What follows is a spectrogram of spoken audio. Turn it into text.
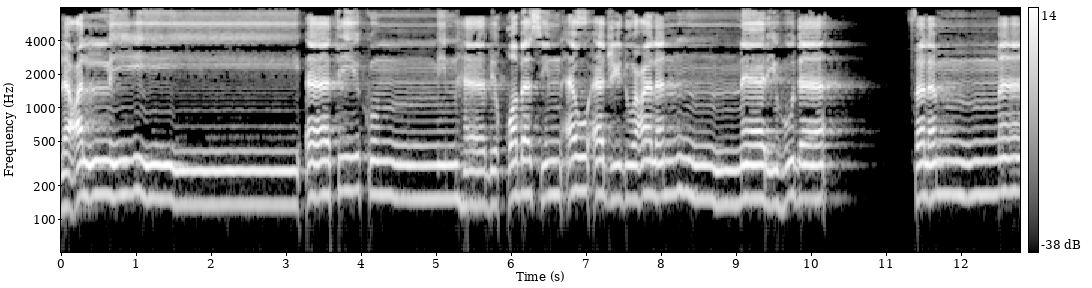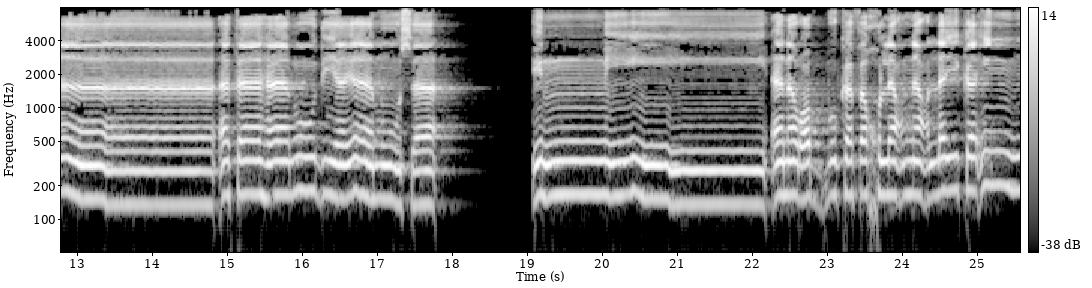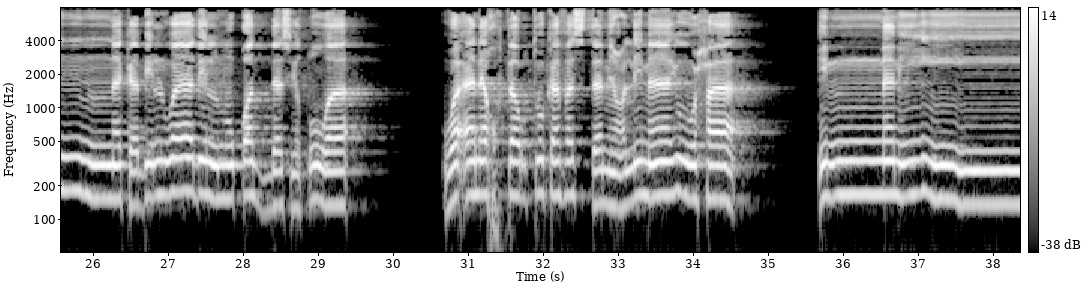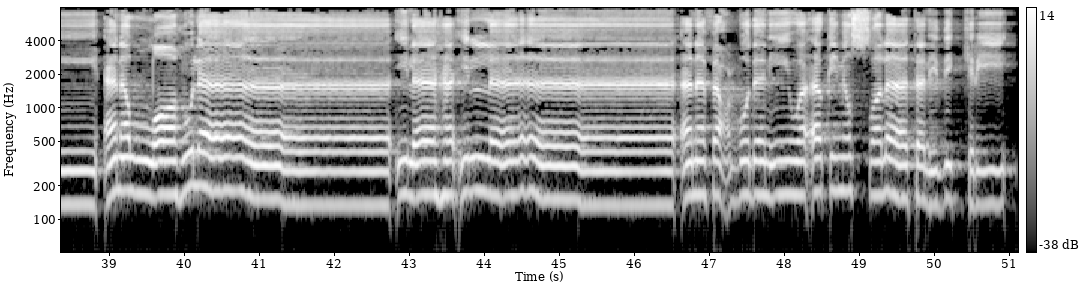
لعلي آتيكم منها بقبس أو أجد على النار هدى فلما أتاها نودي يا موسى إني أنا ربك فاخلع نعليك إنك بالواد المقدس طوى وأنا اخترتك فاستمع لما يوحى انني أنا الله لا اله الا أنا فاعبدني واقم الصلاه لذكري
